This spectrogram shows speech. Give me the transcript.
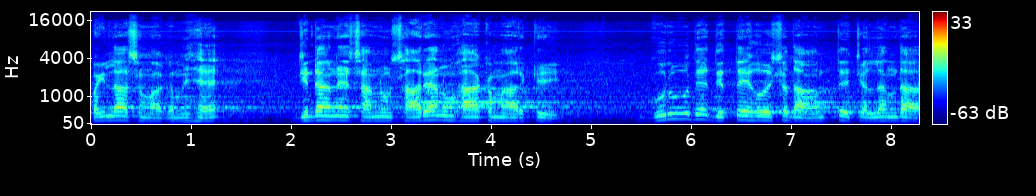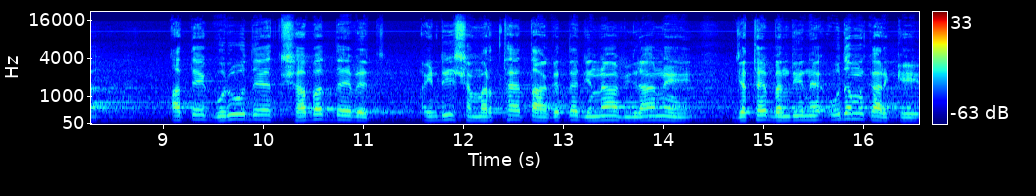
ਪਹਿਲਾ ਸਮਾਗਮ ਹੈ, ਜਿਨ੍ਹਾਂ ਨੇ ਸਾਨੂੰ ਸਾਰਿਆਂ ਨੂੰ ਹਾਕ ਮਾਰ ਕੇ ਗੁਰੂ ਦੇ ਦਿੱਤੇ ਹੋਏ ਸਿਧਾਂਤ ਤੇ ਚੱਲਣ ਦਾ ਅਤੇ ਗੁਰੂ ਦੇ ਸ਼ਬਦ ਦੇ ਵਿੱਚ ਇੰਨੀ ਸਮਰੱਥਾ ਤਾਕਤ ਹੈ ਜਿਨ੍ਹਾਂ ਵੀਰਾਂ ਨੇ ਜਥੇਬੰਦੀ ਨੇ ਉਦਮ ਕਰਕੇ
